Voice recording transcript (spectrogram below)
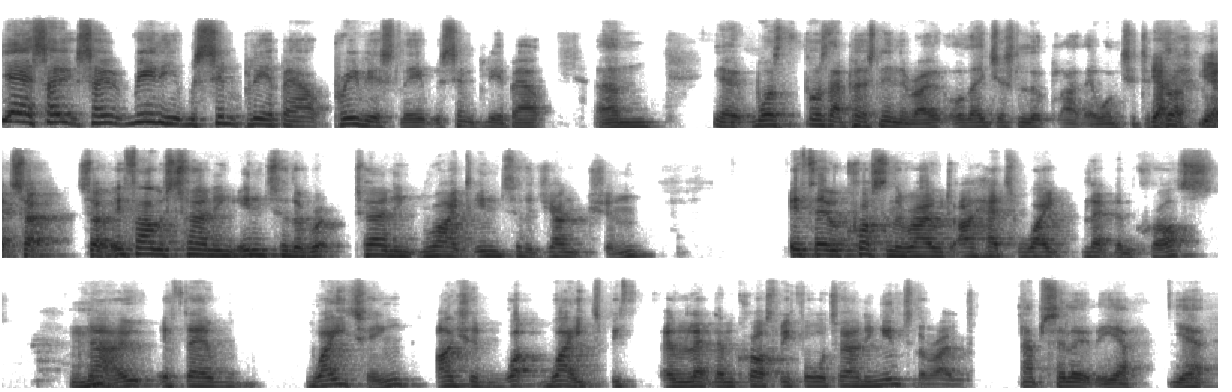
yeah, so so really, it was simply about. Previously, it was simply about. Um, you know, was was that person in the road, or they just looked like they wanted to yeah, cross? Yeah. So so if I was turning into the turning right into the junction, if they were crossing the road, I had to wait, let them cross. Mm-hmm. Now, if they're waiting, I should wait and let them cross before turning into the road. Absolutely, yeah, yeah.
